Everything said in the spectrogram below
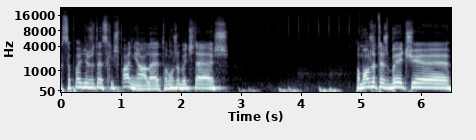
Chcę powiedzieć, że to jest Hiszpania, ale to może być też. To może też być. E...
